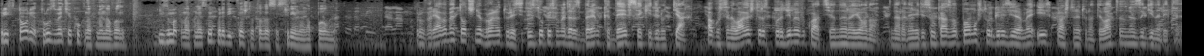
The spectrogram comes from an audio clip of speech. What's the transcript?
При втория трус вече хукнахме навън. Измъкнахме се преди къщата да се срине напълно. Проверяваме точния брой на туристите и се опитваме да разберем къде е всеки един от тях. Ако се налага, ще разпоредим евакуация на района. На ранените се оказва помощ, организираме и изпращането на телата на загиналите.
